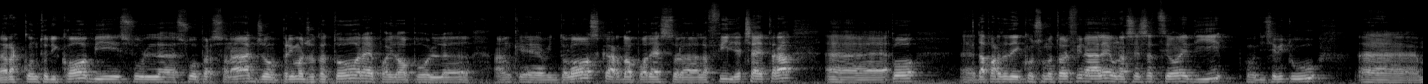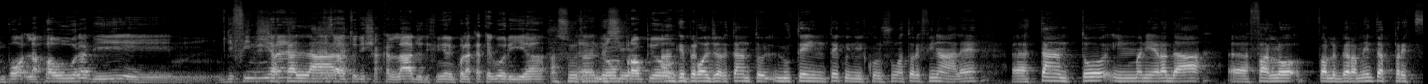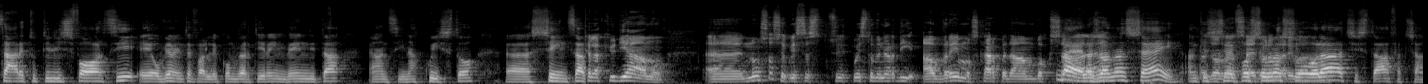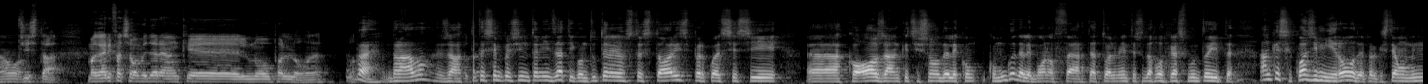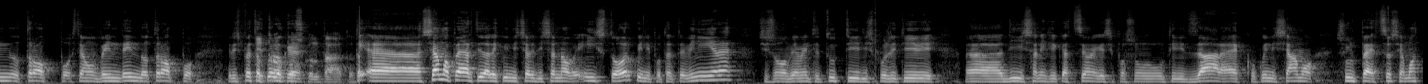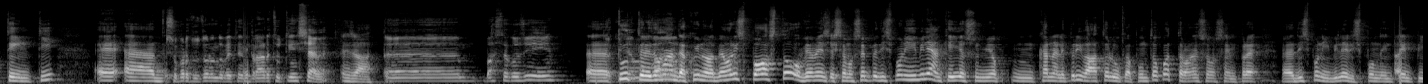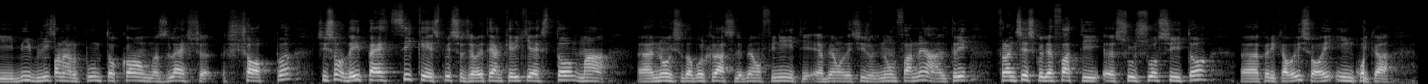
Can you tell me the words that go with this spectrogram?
racconto di Kobe, sul suo personaggio, prima giocatore, poi dopo il, anche ha vinto l'Oscar, dopo adesso la, la figlia, eccetera. Eh, dopo, eh, da parte del consumatore finale una sensazione di, come dicevi tu, eh, un po' la paura di, di finire esatto, di sciacallaggio, di finire in quella categoria. Assolutamente eh, non sì. proprio... Anche per volgere tanto l'utente, quindi il consumatore finale, eh, tanto in maniera da eh, farlo, farlo, veramente apprezzare tutti gli sforzi e ovviamente farli convertire in vendita, anzi in acquisto, eh, senza... Che la chiudiamo eh, non so se questo, se questo, venerdì avremo scarpe da unboxare. Beh, la Jordan 6, anche se se fosse una sola, ci sta, facciamo. Ci sta. Magari facciamo vedere anche il nuovo pallone. Beh, bravo, esatto. State sempre sintonizzati con tutte le nostre stories per qualsiasi uh, cosa, anche ci sono delle, comunque delle buone offerte attualmente su dapodcast.it, anche se quasi mi rode perché stiamo vendendo troppo, stiamo vendendo troppo rispetto È a quello che... scontato. Uh, siamo aperti dalle 15 alle 19 in store, quindi potete venire, ci sono ovviamente tutti i dispositivi uh, di sanificazione che si possono utilizzare, ecco, quindi siamo sul pezzo, siamo attenti E, eh, Soprattutto non dovete entrare tutti insieme. esatto. Eh, basta così? Eh, tutte le domande a cui non abbiamo risposto, ovviamente Sì. siamo sempre disponibili, anche io sul mio mh, canale privato luca.quattrone sono sempre eh, disponibile, rispondo in tempi biblici, honor.com slash shop, ci sono dei pezzi che spesso ci avete anche richiesto, ma eh, noi su Double Class li abbiamo finiti e abbiamo deciso di non farne altri, Francesco li ha fatti eh, sul suo sito, eh, per i cavoli suoi, in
